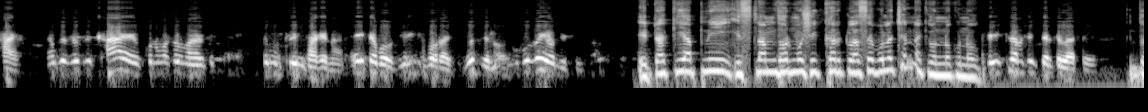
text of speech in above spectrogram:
খায়। আমাকে যদি খায় কোনো মুসলমানের মুসলিম থাকে না। এইটা বলছি বুঝছেন? বুঝেই দিছি। এটা কি আপনি ইসলাম ধর্ম শিক্ষার ক্লাসে বলেছেন নাকি অন্য কোনো? ইসলাম শিক্ষার ক্লাসে। কিন্তু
